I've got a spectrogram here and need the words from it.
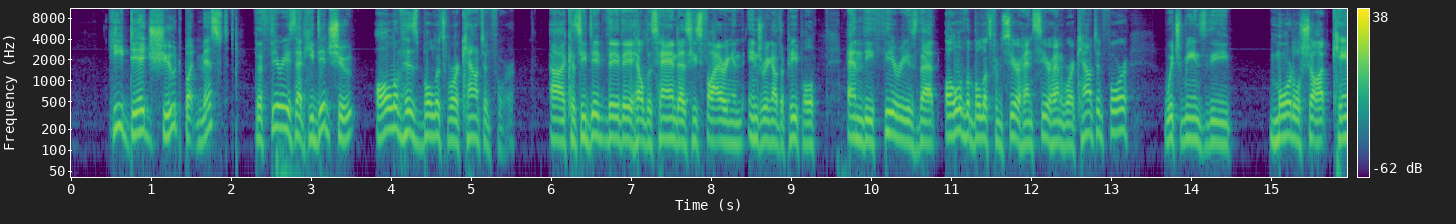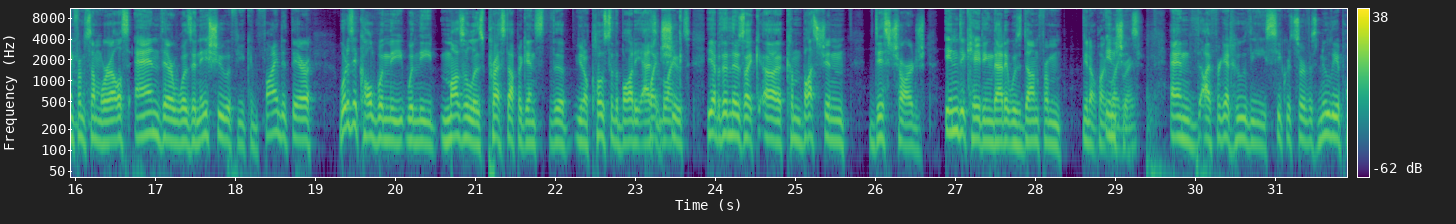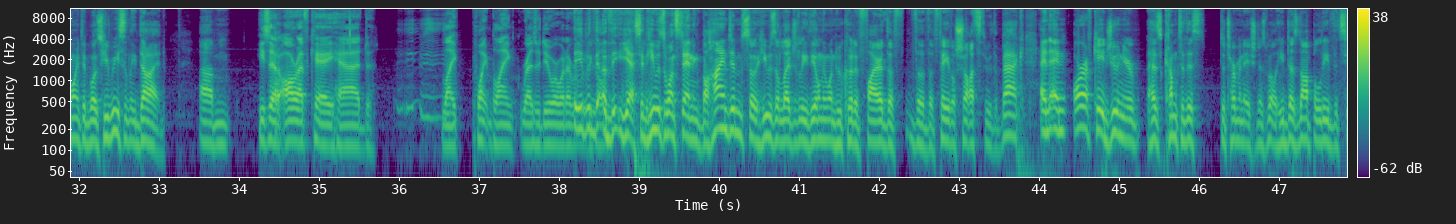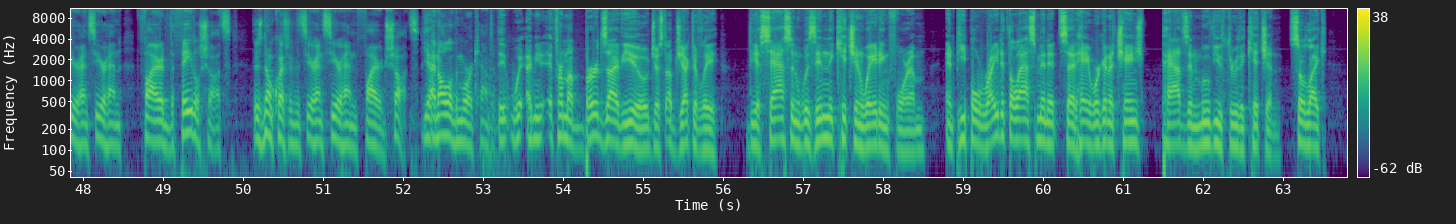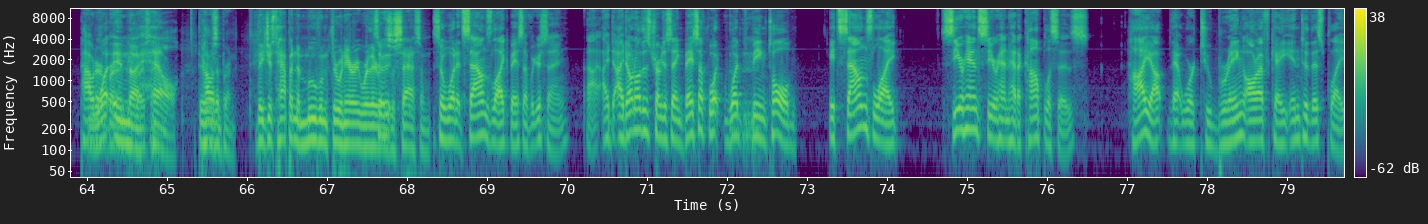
he did shoot but missed? The theory is that he did shoot. All of his bullets were accounted for because uh, he did. They they held his hand as he's firing and injuring other people. And the theory is that all of the bullets from Sirhan Sirhan were accounted for, which means the mortal shot came from somewhere else. And there was an issue, if you can find it there. What is it called when the when the muzzle is pressed up against the you know close to the body as Point it blank. shoots? Yeah, but then there's like a combustion discharge indicating that it was done from you know Point inches. And I forget who the Secret Service newly appointed was. He recently died. He said RFK had like point blank residue or whatever. it would Uh, the- yes, and he was the one standing behind him, so he was allegedly the only one who could have fired the the, the fatal shots through the back. And and RFK Jr. has come to this determination as well. He does not believe that Sirhan Sirhan fired the fatal shots. There's no question that Sirhan Sirhan fired shots, Yeah. and all of them were accounted for. It, w- I mean, from a bird's eye view, just objectively, the assassin was in the kitchen waiting for him, and people right at the last minute said, "Hey, we're going to change paths and move you through the kitchen." So, like, Powder what burn, in the hell? There Powder was- burn. They just happened to move him through an area where there So- was assassin. So what it sounds like, based off what you're saying, I, I don't know this term. Just saying, based off what what's being told, it sounds like Sirhan Sirhan had accomplices high up that were to bring RFK into this place.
